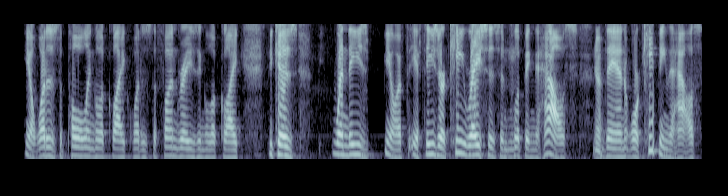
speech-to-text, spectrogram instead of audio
you know, what does the polling look like? What does the fundraising look like? Because when these, you know, if, if these are key races in flipping the House, Yeah. then, or keeping the House,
